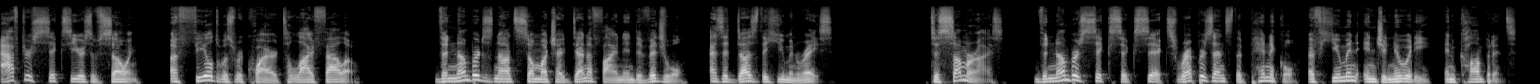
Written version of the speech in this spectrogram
After six years of sowing, a field was required to lie fallow. The number does not so much identify an individual as it does the human race. To summarize, the number 666 represents the pinnacle of human ingenuity and competence.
